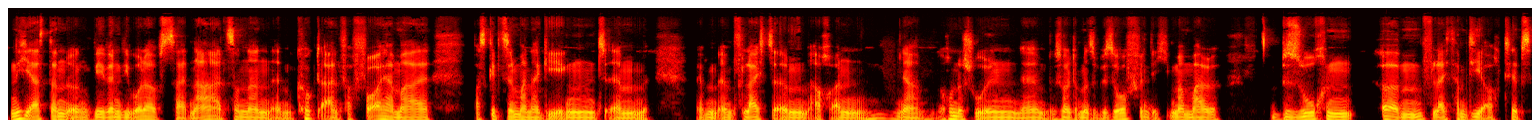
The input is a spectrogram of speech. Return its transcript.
nicht erst dann irgendwie, wenn die Urlaubszeit naht, sondern ähm, guckt einfach vorher mal, was gibt's in meiner Gegend, ähm, ähm, ähm vielleicht ähm, auch an ja, Hundeschulen, äh, sollte man sowieso, finde ich, immer mal besuchen. Ähm, vielleicht haben die auch Tipps.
